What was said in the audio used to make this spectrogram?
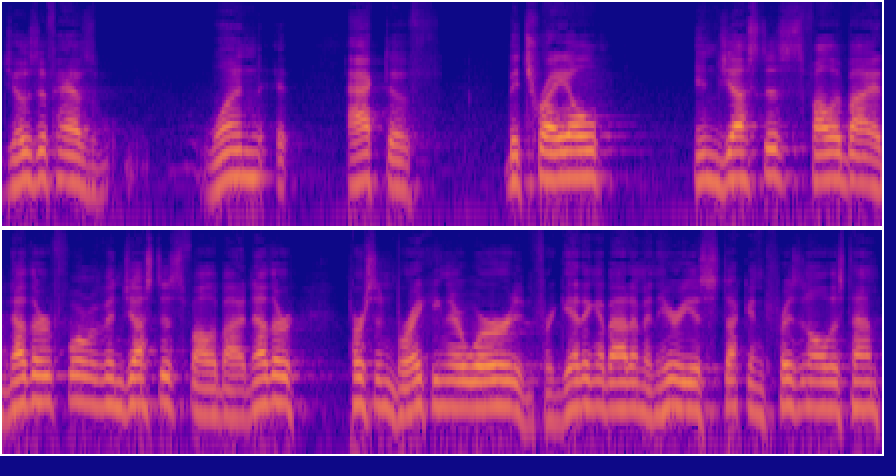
Joseph has one act of betrayal, injustice, followed by another form of injustice, followed by another person breaking their word and forgetting about him, and here he is stuck in prison all this time.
